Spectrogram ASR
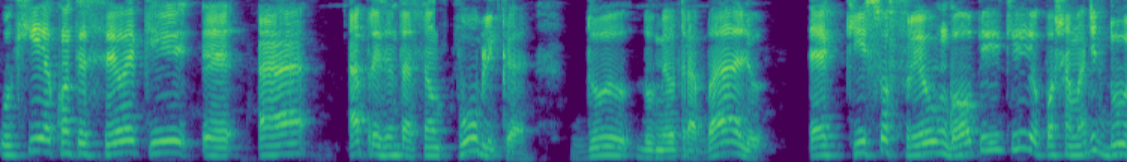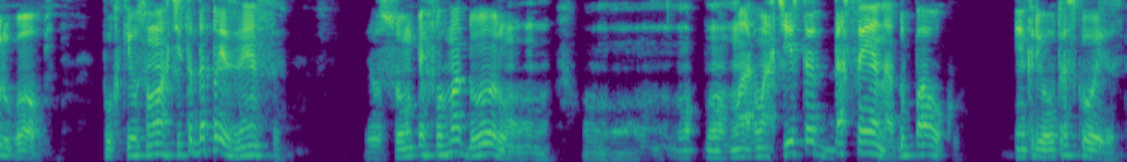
O que aconteceu é que é, a apresentação pública do, do meu trabalho é que sofreu um golpe que eu posso chamar de duro golpe, porque eu sou um artista da presença. Eu sou um performador, um, um, um, um, artista da cena, do palco, entre outras coisas.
